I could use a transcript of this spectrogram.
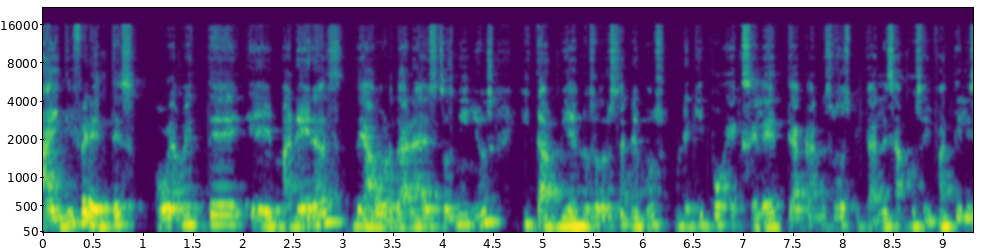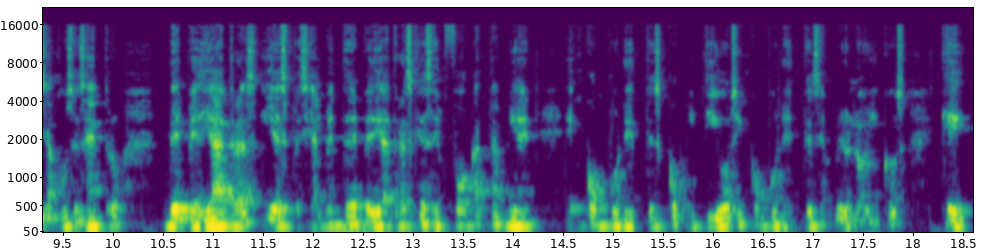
hay diferentes, obviamente, eh, maneras de abordar a estos niños y también nosotros tenemos un equipo excelente acá en nuestros hospitales San José Infantil y San José Centro de pediatras y especialmente de pediatras que se enfocan también en componentes cognitivos y componentes embriológicos que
